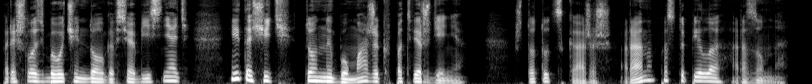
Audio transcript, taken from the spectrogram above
Пришлось бы очень долго все объяснять и тащить тонны бумажек в подтверждение. Что тут скажешь? Рано поступила разумно.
